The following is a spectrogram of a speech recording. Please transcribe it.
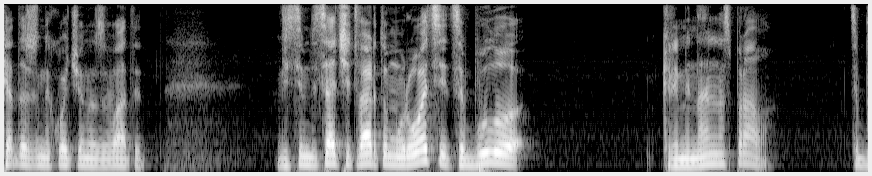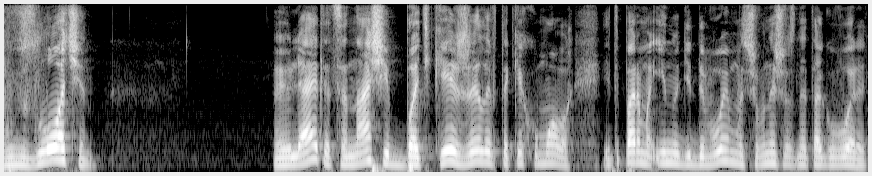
я навіть не хочу називати. В 84-му році це було кримінальна справа. Це був злочин. Уявляєте, це наші батьки жили в таких умовах. І тепер ми іноді дивуємося, що вони щось не так говорять.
